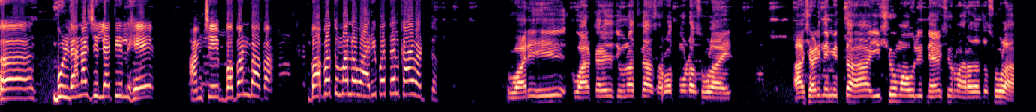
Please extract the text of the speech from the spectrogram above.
अं, बुलढाणा जिल्ह्यातील हे आमचे बबन बाबा बाबा तुम्हाला वारीबद्दल काय वाटतं? वारी ही वारकऱ्याच्या जीवनातला सर्वात मोठा सोहळा आहे. आषाढी निमित्त हा ईश्व माऊली ज्ञानेश्वर महाराजाचा सोहळा.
